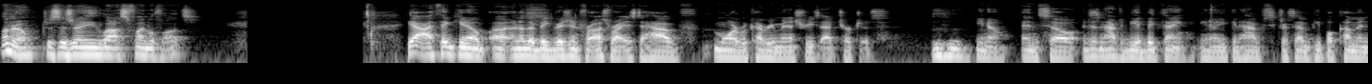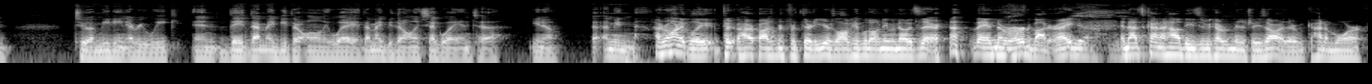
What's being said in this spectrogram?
I don't know. Just is there any last final thoughts? Yeah, I think you know uh, another big vision for us, right, is to have more recovery ministries at churches. You know, and so it doesn't have to be a big thing. You know, you can have six or seven people coming to a meeting every week, and they that may be their only way. That might be their only segue into you know. I mean, ironically, Higher been for 30 years. A lot of people don't even know it's there. they have never heard about it, right? Yeah, yeah. And that's kind of how these recovery ministries are. They're kind of more,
